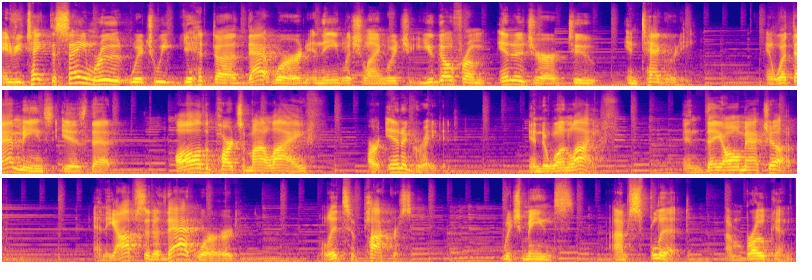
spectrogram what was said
And if you take the same root, which we get uh, that word in the English language, you go from integer to integrity. And what that means is that all the parts of my life are integrated into one life, and they all match up. And the opposite of that word, well, it's hypocrisy, which means I'm split, I'm broken.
